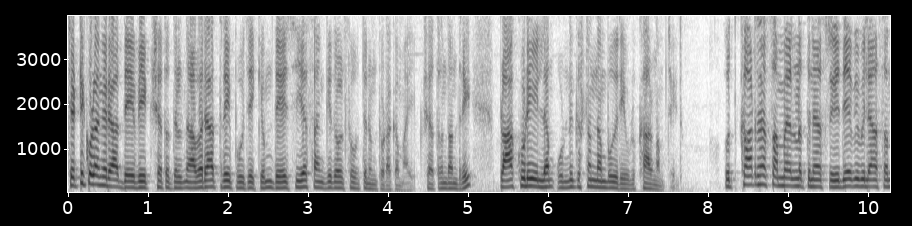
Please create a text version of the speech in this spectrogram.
ചെട്ടിക്കുളങ്ങര ദേവി ക്ഷേത്രത്തിൽ നവരാത്രി പൂജയ്ക്കും ദേശീയ സംഗീതോത്സവത്തിനും തുടക്കമായി. ക്ഷേത്രം തന്ത്രി പ്ലാക്കുടി ഇല്ലം ഉണ്ണികൃഷ്ണൻ നമ്പൂതിരി ഉദ്ഘാടനം ചെയ്തു. ഉദ്ഘാടന സമ്മേളനത്തിന് ശ്രീദേവി വിലാസം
